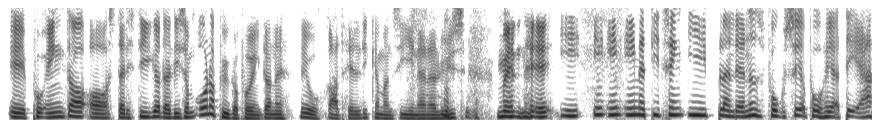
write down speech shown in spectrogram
øh, pointer og statistikker, der ligesom underbygger pointerne. Det er jo ret heldigt, kan man sige, i en analyse. Men øh, en, en, en af de ting, I blandt andet fokuserer på her, det er,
